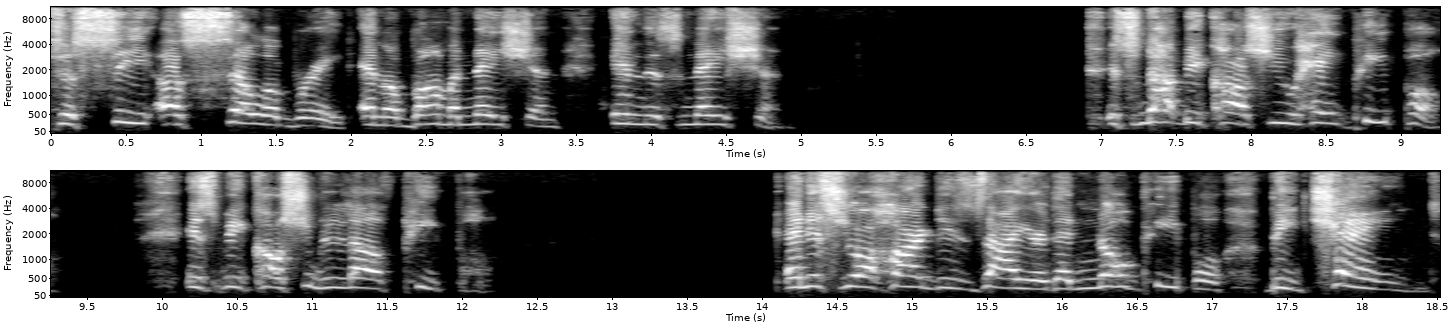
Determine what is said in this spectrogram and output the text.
to see us celebrate an abomination in this nation? It's not because you hate people, it's because you love people. And it's your heart desire that no people be chained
